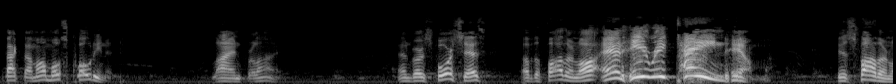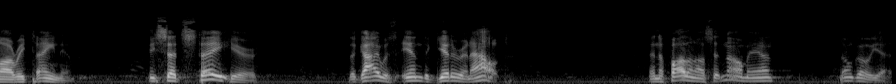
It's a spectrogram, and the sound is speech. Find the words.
In fact, I'm almost quoting it, line for line. And verse 4 says, of the father-in-law, and he retained him. His father-in-law retained him. He said, stay here. The guy was in to get her and out. And the father-in-law said, no man, don't go yet.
